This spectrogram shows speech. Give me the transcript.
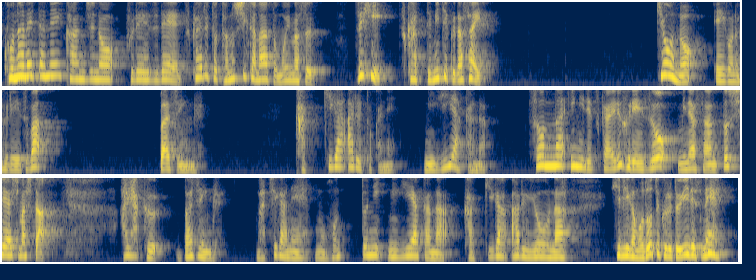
こなれたね、感じのフレーズで使えると楽しいかなと思います。ぜひ使ってみてください。今日の英語のフレーズは、buzzing。活気があるとかね、賑やかな。そんな意味で使えるフレーズを皆さんとシェアしました。早く、バズング。街がね、もう本当に賑やかな活気があるような日々が戻ってくるといいですね。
